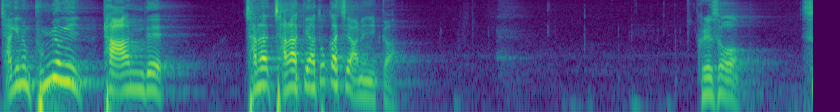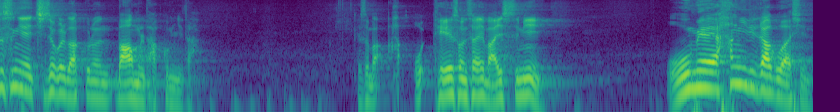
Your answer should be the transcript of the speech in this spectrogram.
자기는 분명히 다 아는데 자나, 자나깨나 똑같지 않으니까. 그래서 스승의 지적을 바꾸는 마음을 바꿉니다. 그래서 대선사의 말씀이 오매 항일이라고 하신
